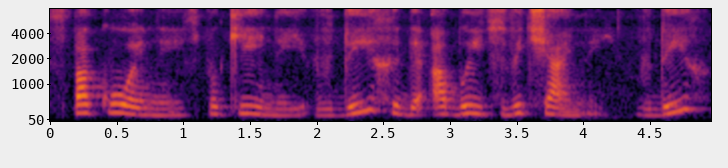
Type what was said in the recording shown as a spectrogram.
Спокійний, спокійний вдих іде, аби звичайний вдих,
